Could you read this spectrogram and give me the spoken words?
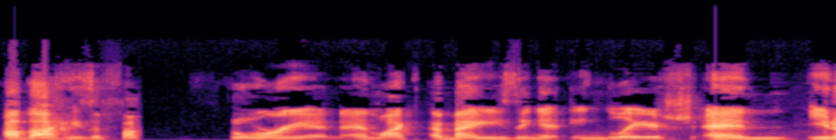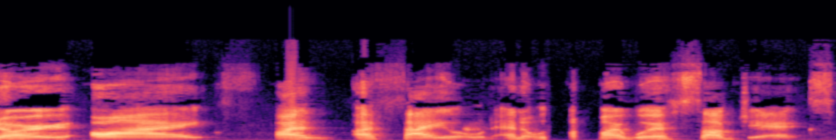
brother, he's a fucking historian and like amazing at English. And, you know, I, I, I failed and it was one of my worst subjects.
